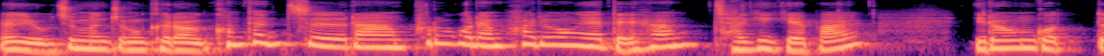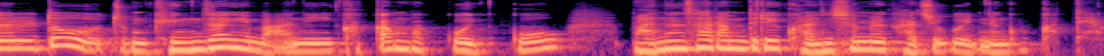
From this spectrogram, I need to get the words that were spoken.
요즘은 좀 그런 컨텐츠랑 프로그램 활용에 대한 자기 개발 이런 것들도 좀 굉장히 많이 각광받고 있고 많은 사람들이 관심을 가지고 있는 것 같아요.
